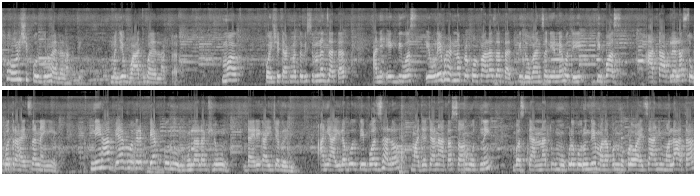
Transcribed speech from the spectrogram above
थोडीशी कुरबुर व्हायला लागते. म्हणजे वाद व्हायला लागतात. मग पैसे टाकणं तर विसरूनच जातात. आणि एक दिवस एवढे भांडणं प्रकोपाला जातात की दोघांचा निर्णय होते की बस आता आपल्याला सोबत राहायचं नाही आहे नेहा बॅग वगैरे पॅक करून मुलाला घेऊन डायरेक्ट आईच्या घरी. आणि आईला बोलते बस झालं माझ्याच्यानं आता सहन होत नाही बस त्यांना तू मोकळं करून दे मला पण मोकळं व्हायचं आहे आणि मला आता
